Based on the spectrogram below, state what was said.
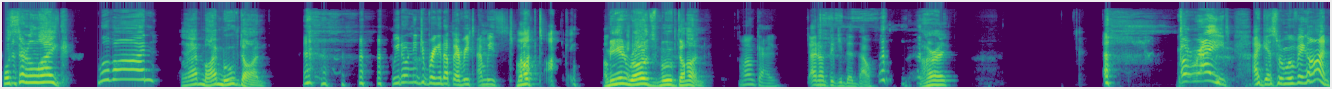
What's there to like? Move on. I'm, I moved on. we don't need to bring it up every time we stop Nope. talking. Me and Rhodes moved on. Okay. I don't think you did, though. All right. All right. I guess we're moving on.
